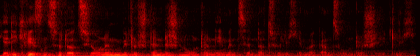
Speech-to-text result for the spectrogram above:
Ja, die Krisensituationen in mittelständischen Unternehmen sind natürlich immer ganz unterschiedlich.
